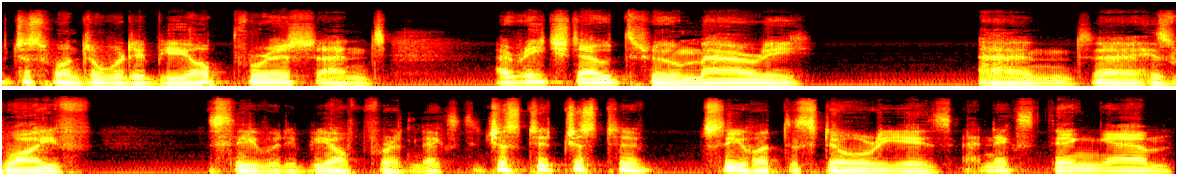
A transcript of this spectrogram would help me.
just wondering would he be up for it? And I reached out through Mary and uh, his wife to see would he be up for it next, just to, just to see what the story is. And next thing, um,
